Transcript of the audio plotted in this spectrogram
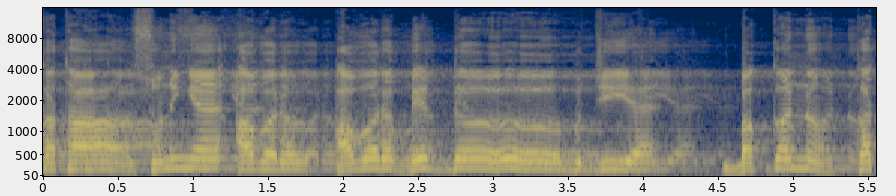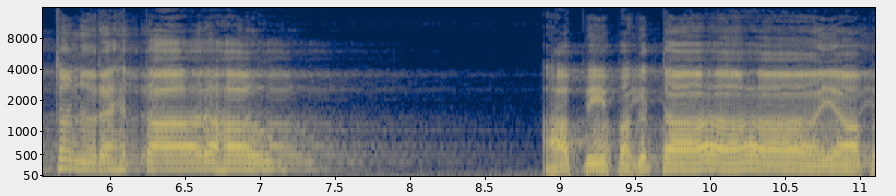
ਕਥਾ ਸੁਣੀਐ ਅਵਰ ਅਵਰ ਬਿਦ 부ਜੀਐ ਬਕਨ ਕਥਨ ਰਹਤਾ ਰਹਾਉ। ਆਪੇ ਭਗਤਾ, ਆਪ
